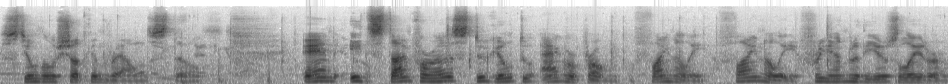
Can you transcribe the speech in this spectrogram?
Still no shotgun rounds, though. And it's time for us to go to Agroprom. Finally, finally, 300 years later.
